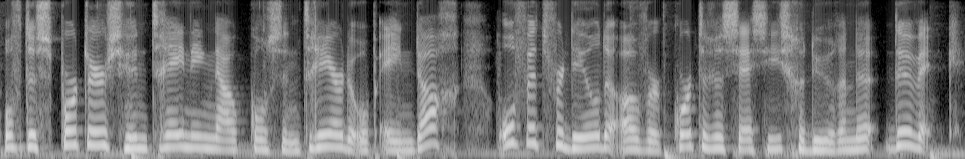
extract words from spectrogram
Of de sporters hun training nou concentreerden op één dag of het verdeelden over kortere sessies gedurende de week.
